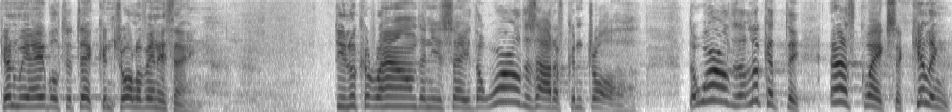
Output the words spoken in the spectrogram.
can we be able to take control of anything. Do you look around and you say, the world is out of control. The world, look at the earthquakes are killing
